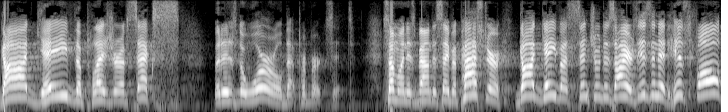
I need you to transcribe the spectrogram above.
God gave the pleasure of sex but it is the world that perverts it. Someone is bound to say, But, Pastor, God gave us sensual desires. Isn't it His fault?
